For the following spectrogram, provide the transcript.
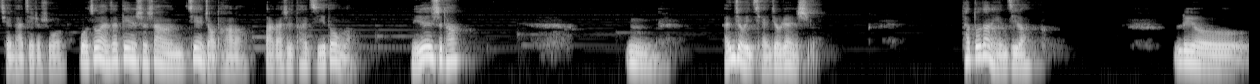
前台接着说：“我昨晚在电视上见着他了，大概是太激动了。你认识他？”“嗯，很久以前就认识了。他多大年纪了？六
